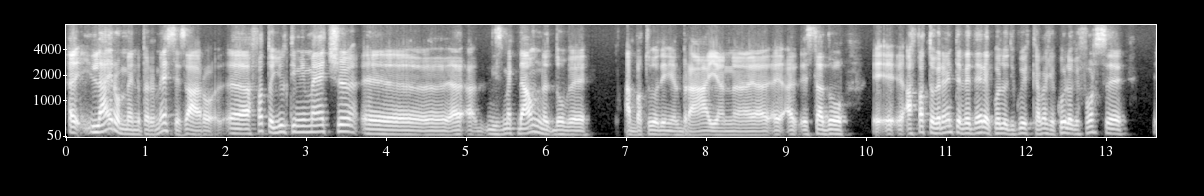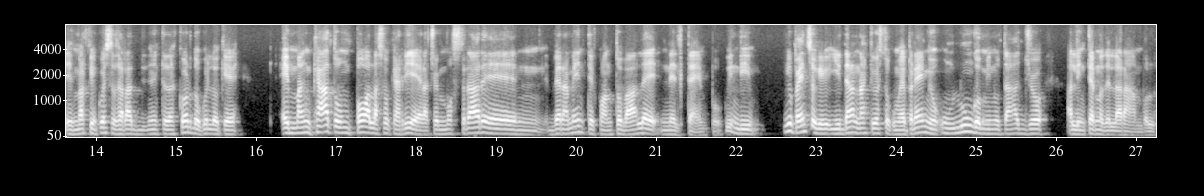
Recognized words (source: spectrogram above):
Eh, L'Ironman per me è Cesaro, eh, ha fatto gli ultimi match eh, a, a, di SmackDown dove ha battuto Daniel Bryan, è, è stato, è, ha fatto veramente vedere quello di cui è capace, quello che forse, Marco in questo sarà d'accordo, quello che è mancato un po' alla sua carriera, cioè mostrare mh, veramente quanto vale nel tempo. Quindi io penso che gli daranno anche questo come premio, un lungo minutaggio all'interno della Rumble.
